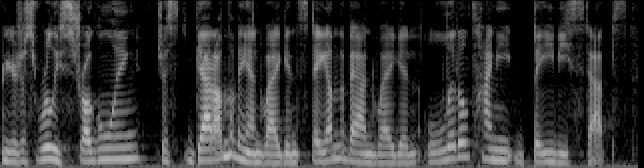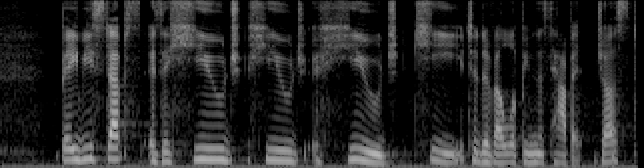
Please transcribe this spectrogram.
or you're just really struggling, just get on the bandwagon, stay on the bandwagon, little tiny baby steps. Baby steps is a huge, huge, huge key to developing this habit. Just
